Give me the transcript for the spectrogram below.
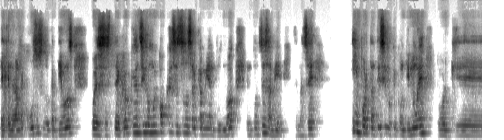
de generar recursos educativos, pues este, creo que han sido muy pocos estos acercamientos, ¿no? Entonces a mí se me hace importantísimo que continúe porque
